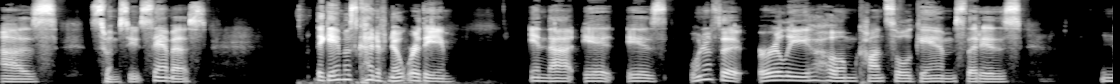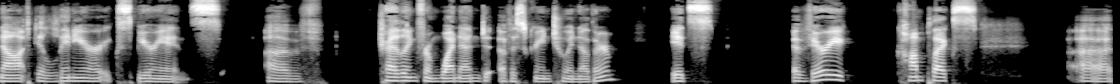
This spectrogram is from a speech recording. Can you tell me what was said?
as Swimsuit Samus. The game is kind of noteworthy in that it is one of the early home console games that is not a linear experience of traveling from one end of a screen to another. It's a very complex uh,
